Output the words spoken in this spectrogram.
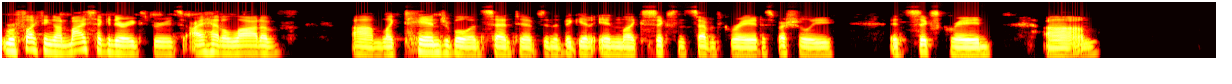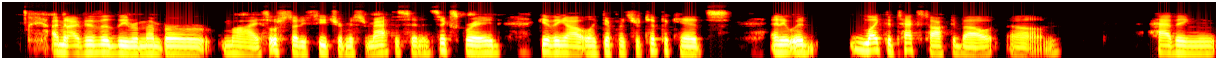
reflecting on my secondary experience, I had a lot of um, like tangible incentives in the begin in like sixth and seventh grade, especially in sixth grade. Um, I mean, I vividly remember my social studies teacher, Mr. Matheson, in sixth grade, giving out like different certificates, and it would, like the text talked about, um, having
